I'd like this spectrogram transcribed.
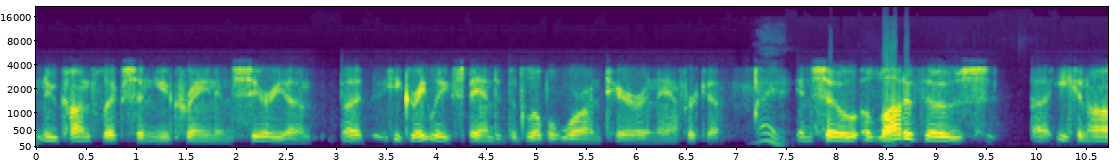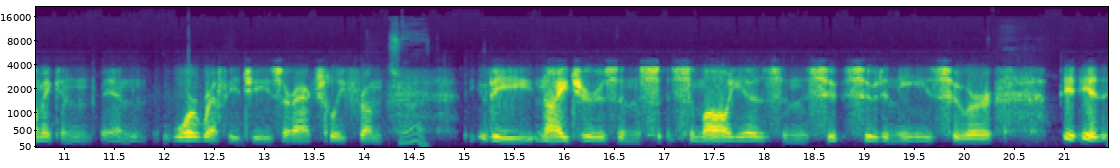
new conflicts in Ukraine and Syria, but he greatly expanded the global war on terror in Africa. right. And so a lot of those uh, economic and, and war refugees are actually from Sure. the Nigers and S- Somalias and the Su- Sudanese who are. It, it,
